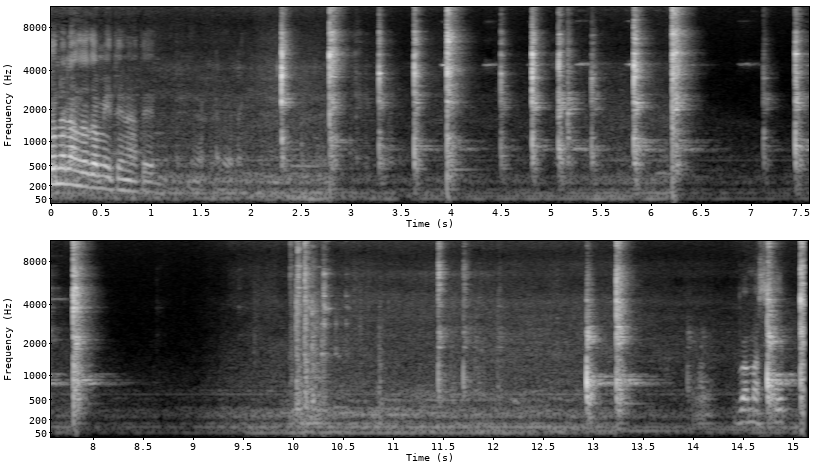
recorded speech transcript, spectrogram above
ito na lang gagamitin natin. Diba maskip?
